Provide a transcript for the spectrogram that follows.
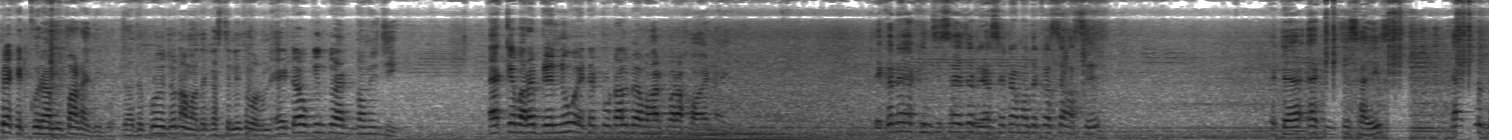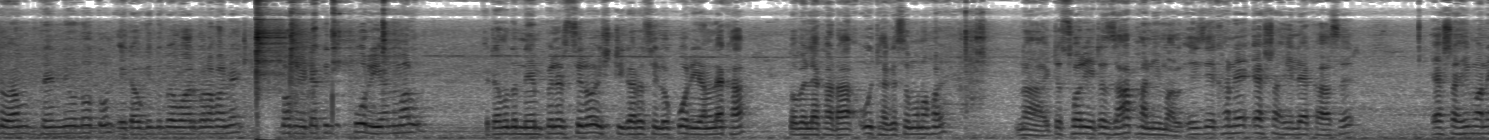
প্যাকেট করে আমি পাঠাই দিব। যাদের প্রয়োজন, আমাদের কাছ থেকে নিতে পারবেন। এটাও কিন্তু একদম ইজি একেবারে ব্র্যান্ড নিউ এটা টোটাল ব্যবহার করা হয় নাই। এখানে এক ইঞ্চি সাইজের র্যাসেট আমাদের কাছে আছে। এটা এক ইঞ্চি সাইজ ব্র্যান্ড নিউ নতুন, এটাও কিন্তু ব্যবহার করা হয় নাই তবে এটা কিন্তু কোরিয়ান মাল। এটার মধ্যে নেম প্লেট ছিল স্টিকারও ছিল কোরিয়ান লেখা। তবে লেখাটা উঠা গেছে মনে হয়। না, এটা সরি এটা জাপানি মাল। এই যে এখানে এসাহি লেখা আছে, এসাহি মানে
